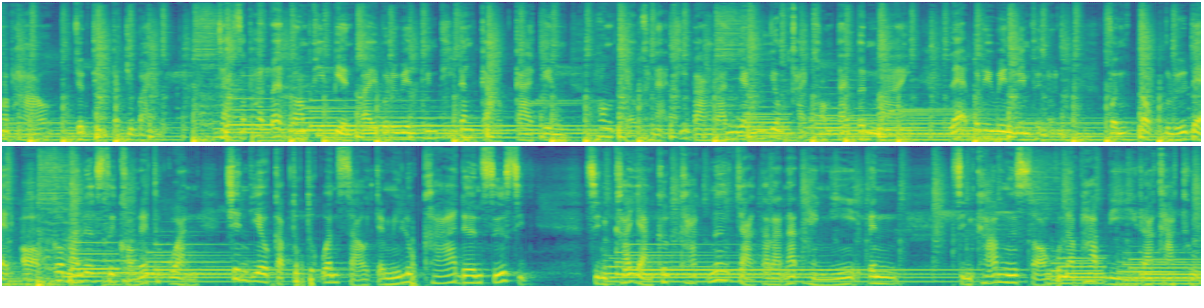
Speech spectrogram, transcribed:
มะพร้าวจนถึงปัจจุบัน จากสภาพแวดล้อมที่เปลี่ยนไปบริเวณพื้นที่ดังกล่าวกลายเป็นห้องแถวขณะที่บางร้านยังนิยมขายของใต้ต้นไม้ และบริเวณริมถนน ฝนตกหรือแดดออกก็มาเลือกซื้อของได้ทุกวัน เช่นเดียวกับทุกๆ วันเสาร์จะมีลูกค้าเดินซื้อสินสินค้าอย่างคึกคักเนื่องจากตลาดนัดแห่งนี้เป็นสินค้ามือสองคุณภาพดี ราคาถูก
